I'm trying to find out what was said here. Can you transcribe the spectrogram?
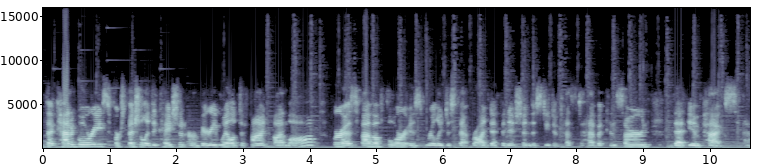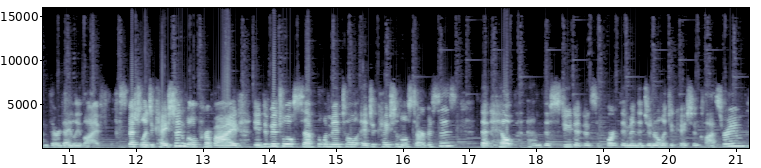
The categories for special education are very well defined by law, whereas 504 is really just that broad definition. The student has to have a concern that impacts um, their daily life. Special education will provide individual supplemental educational services that help um, the student and support them in the general education classroom,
